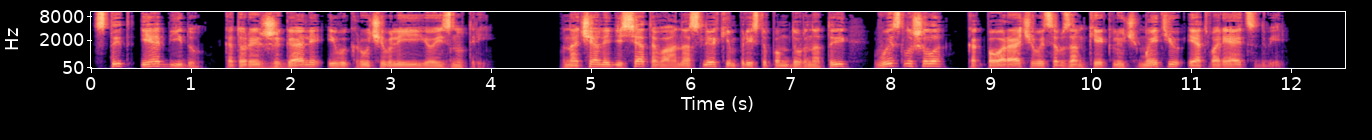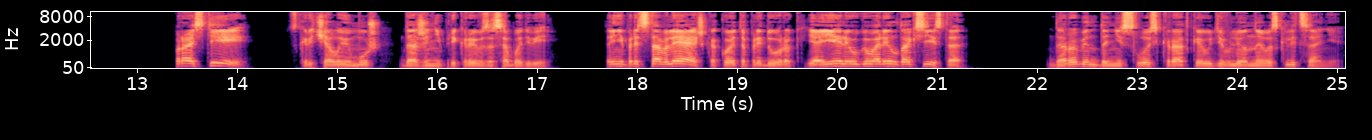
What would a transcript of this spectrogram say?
стыд и обиду, которые сжигали и выкручивали ее изнутри. В начале десятого она с легким приступом дурноты выслушала, как поворачивается в замке ключ Мэтью и отворяется дверь. «Прости!» – скричал ее муж, даже не прикрыв за собой дверь. «Ты не представляешь, какой это придурок! Я еле уговорил таксиста!» До Робин донеслось краткое удивленное восклицание.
